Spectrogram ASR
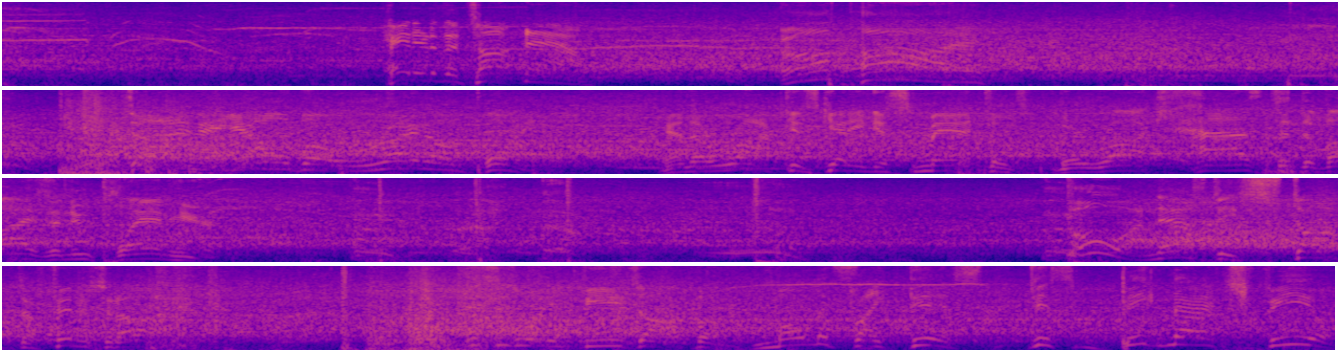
Headed to the top now. Up high. Diving elbow right on point. And The Rock is getting dismantled. The Rock has to devise a new plan here. Oh, a nasty stop to finish it off. This is what he feeds off of. Moments like this, this big match feel.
